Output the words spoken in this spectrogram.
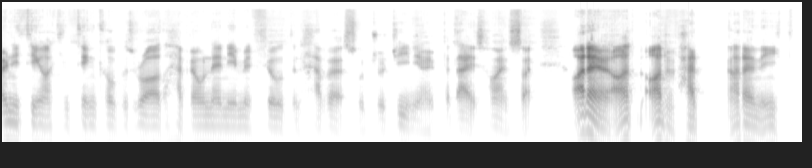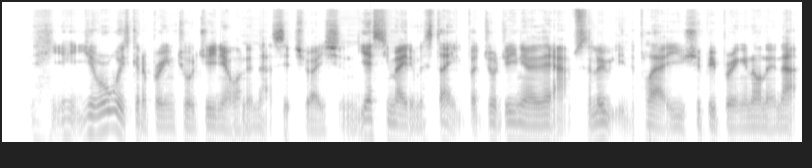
Only thing I can think of was rather have Elneny in midfield than Havertz or Jorginho, but that is hindsight. I don't. I'd, I'd have had, I don't think you're always going to bring Jorginho on in that situation. Yes, he made a mistake, but Jorginho is absolutely the player you should be bringing on in that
